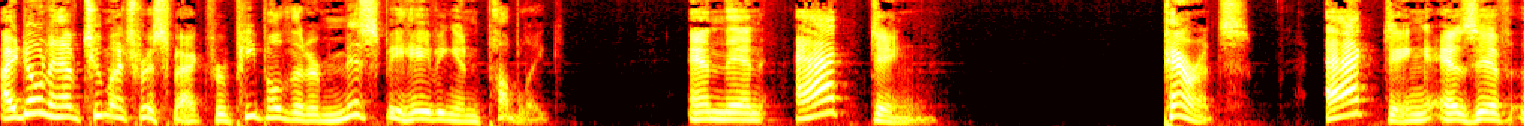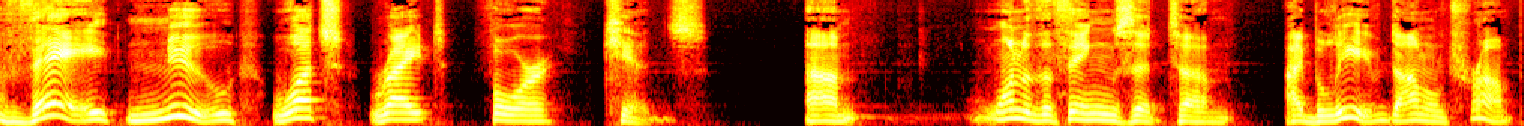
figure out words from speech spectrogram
I don't have too much respect for people that are misbehaving in public and then acting, parents, acting as if they knew what's right for kids. Um, one of the things that um, I believe Donald Trump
